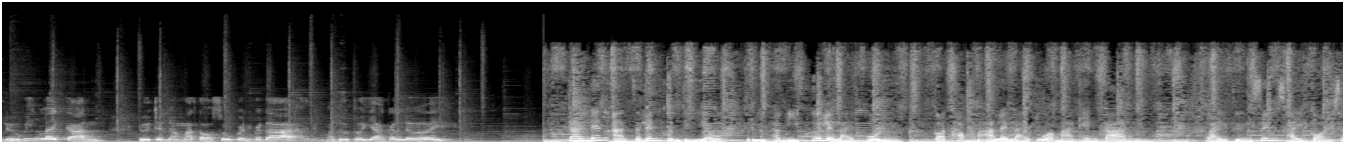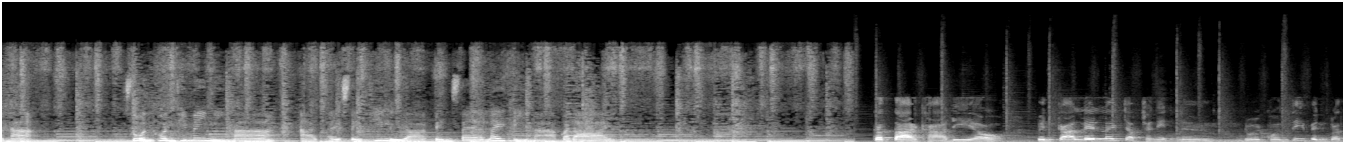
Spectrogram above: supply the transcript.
หรือวิ่งไล่กัน หรือจะนำมาต่อสู้กันก็ได้ มาดูตัวอย่างกันเลยการเล่นอาจจะเล่นคนเดียว หรือถ้ามีเพื่อนหลาย ๆ คน ก็ทำม้าหลาย ๆ ตัวมาแข่งกัน รถึงเส้นชัยก่อนชนะ ส่วนคนที่ไม่มีม้า อาจใช้เศษที่เหลือเป็นแส้ไล่ตีม้าก็ได้ กระต่ายขาเดียว เป็นการเล่นไล่จับชนิดหนึ่ง โดยคนที่เป็นกระ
